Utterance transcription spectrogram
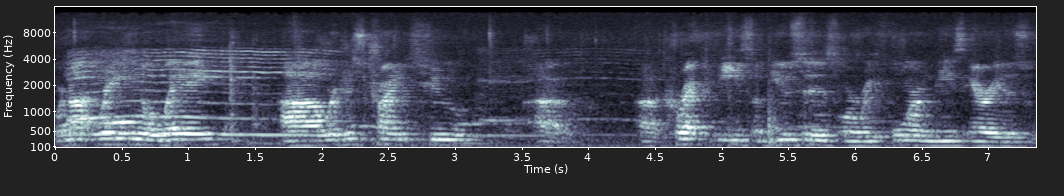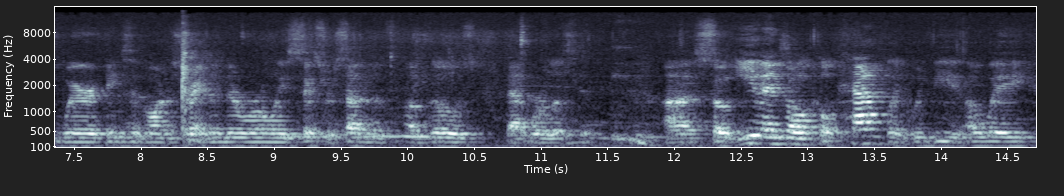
We're not breaking away. Uh, we're just trying to uh, uh, correct these abuses or reform these areas where things have gone astray. And there were only six or seven of, of those that were listed. Uh, so evangelical Catholic would be a way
